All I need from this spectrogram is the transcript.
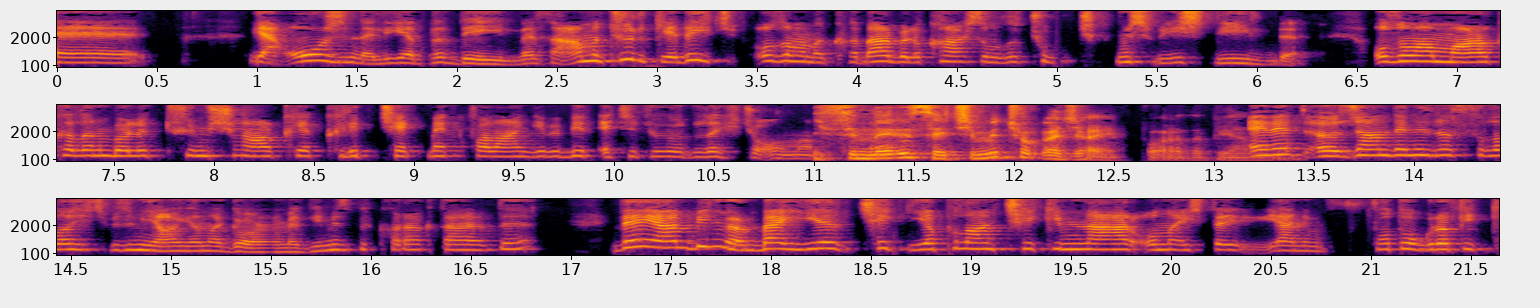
E, yani orijinali ya da değil mesela ama Türkiye'de hiç o zamana kadar böyle karşımıza çok çıkmış bir iş değildi. O zaman markaların böyle tüm şarkıya klip çekmek falan gibi bir etitüdü de hiç olmamıştı. İsimlerin seçimi çok acayip bu arada bir yandan. Evet Özcan Deniz'le Sıla hiç bizim yan yana görmediğimiz bir karakterdi. Ve yani bilmiyorum ben ya, çek, yapılan çekimler ona işte yani fotoğrafik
